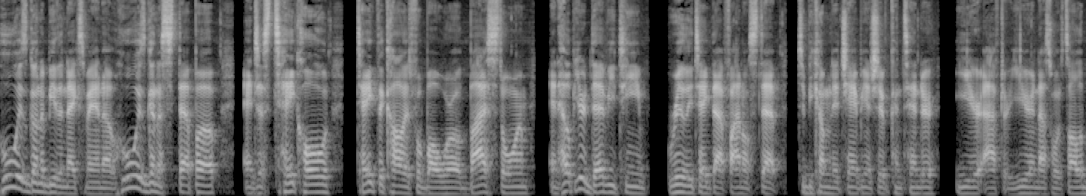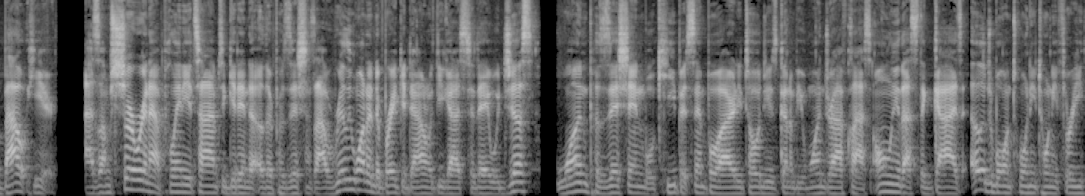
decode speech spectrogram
who is going to be the next man up, who is going to step up and just take hold, take the college football world by storm, and help your Devy team really take that final step to becoming a championship contender year after year. And that's what it's all about here as I'm sure we're going to have plenty of time to get into other positions, I really wanted to break it down with you guys today with just one position. We'll keep it simple. I already told you it's going to be one draft class only. That's the guys eligible in 2023.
